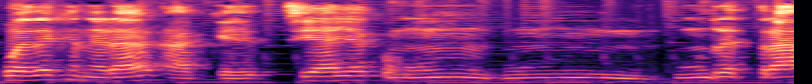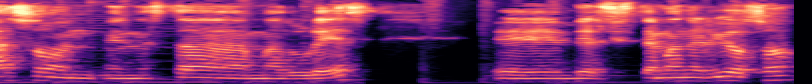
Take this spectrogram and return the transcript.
puede generar a que sí haya como un, un- retraso en, en esta madurez eh, del sistema nervioso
